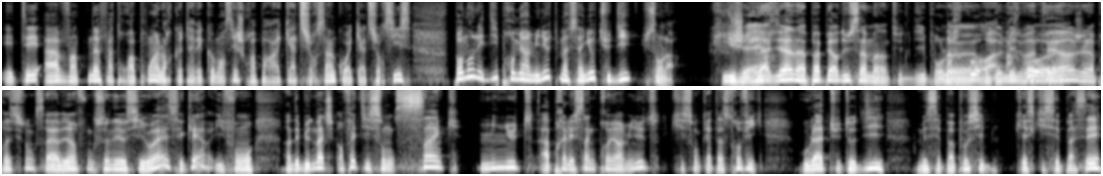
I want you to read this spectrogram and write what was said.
Et t'es à 29 à 3 points alors que t'avais commencé, je crois, par à 4 sur 5 ou à 4 sur 6. Pendant les 10 premières minutes, Massagno, tu dis, ils sont là. Gèrent. Nadia n'a pas perdu sa main, tu te dis. Pour le, en ah, Marco, 2021, j'ai l'impression que ça a bien fonctionné aussi. Ouais, c'est clair. Ils font un début de match. En fait, ils sont 5 minutes après les 5 premières minutes qui sont catastrophiques. Où là, tu te dis, mais c'est pas possible. Qu'est-ce qui s'est passé?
